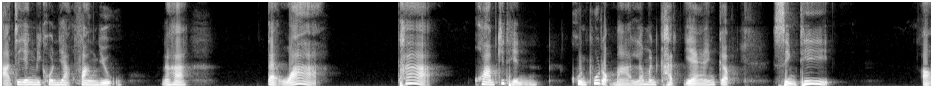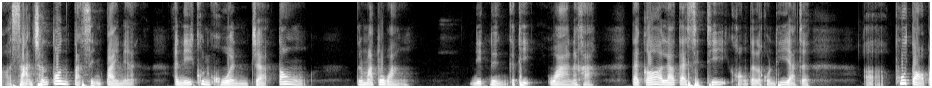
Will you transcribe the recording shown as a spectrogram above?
อาจจะยังมีคนอยากฟังอยู่นะคะ แต่ว่าถ้าความคิดเห็นคุณพูดออกมาแล้วมันขัดแย้งกับสิ่งที่ศาลชั้นต้นตัดสินไปเนี่ย อันนี้คุณควรจะต้องระมัดระวังนิดหนึ่งกะทิว่านะคะ แต่ก็แล้วแต่สิทธิของแต่ละคนที่อยากจะ พูดต่อไป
